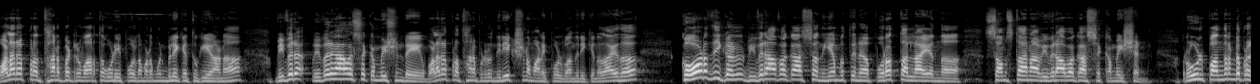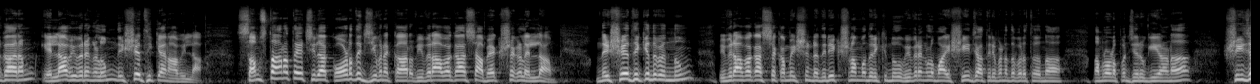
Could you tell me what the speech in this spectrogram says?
വളരെ പ്രധാനപ്പെട്ട ഒരു വാർത്ത കൂടി ഇപ്പോൾ നമ്മുടെ മുൻപിലേക്ക് എത്തുകയാണ്. വിവര വിവരാവകാശ കമ്മീഷന്റെ വളരെ പ്രധാനപ്പെട്ട ഒരു നിരീക്ഷണമാണ് ഇപ്പോൾ വന്നിരിക്കുന്നത്. അതായത് കോടതികൾ വിവരാവകാശ നിയമത്തിന് പുറത്തല്ല എന്ന് സംസ്ഥാന വിവരാവകാശ കമ്മീഷൻ. റൂൾ പന്ത്രണ്ട് പ്രകാരം എല്ലാ വിവരങ്ങളും നിഷേധിക്കാനാവില്ല. സംസ്ഥാനത്തെ ചില കോടതി ജീവനക്കാർ വിവരാവകാശ അപേക്ഷകളെല്ലാം നിഷേധിക്കുന്നുവെന്നും വിവരാവകാശ കമ്മീഷന്റെ നിരീക്ഷണം വന്നിരിക്കുന്നു. വിവരങ്ങളുമായി ഷീജ തിരുവനന്തപുരത്ത് നിന്ന് നമ്മളോടൊപ്പം ചേരുകയാണ്. ഷീജ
